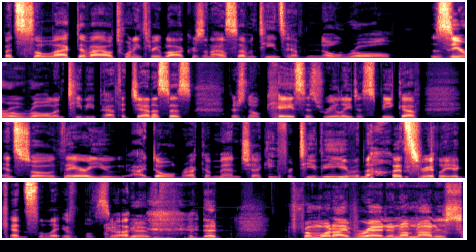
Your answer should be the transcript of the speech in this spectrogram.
But selective IL 23 blockers and IL 17s have no role, zero role in TB pathogenesis. There's no cases really to speak of. And so there you I don't recommend checking for TB, even though it's really against the label. So yeah, that from what I've read, and I'm not as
